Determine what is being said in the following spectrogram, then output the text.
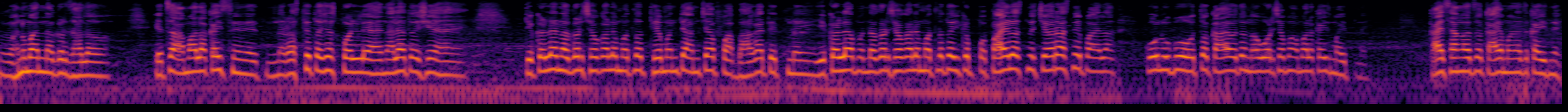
हनुमाननगर झालं. याचं आम्हाला काहीच नाही रस्ते तसेच पडले आहे नाल्या तसे आहे. तिकडल्या नगरसेवकाला म्हटलं ते म्हणते आमच्या पा भागात येत नाही. इकडल्या नगरसेवकाला म्हटलं तर इकडं पाहिलंच नाही चेहराच नाही पाहिला. कोण उभं होतं काय होतं नऊ वर्षामध्ये आम्हाला काहीच माहीत नाही. काय सांगायचं काय म्हणायचं काहीच नाही.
